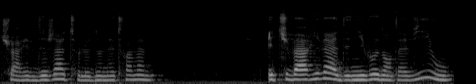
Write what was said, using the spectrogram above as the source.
tu arrives déjà à te le donner toi-même? Et tu vas arriver à des niveaux dans ta vie où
